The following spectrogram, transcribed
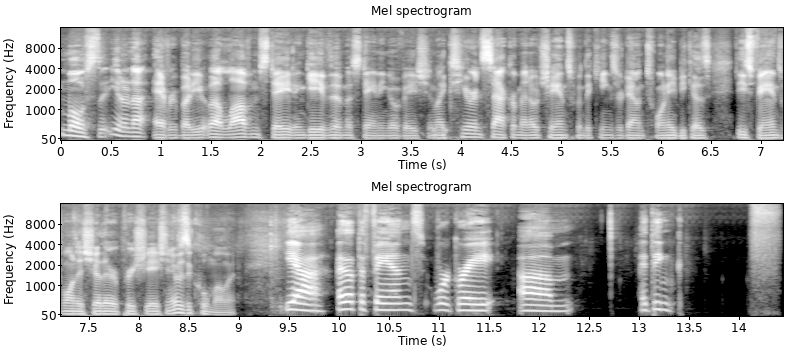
mostly, you know, not everybody, a lot of them stayed and gave them a standing ovation. Like here in Sacramento, chance when the Kings are down twenty because these fans wanted to show their appreciation. It was a cool moment. Yeah, I thought the fans were great. Um, I think f-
